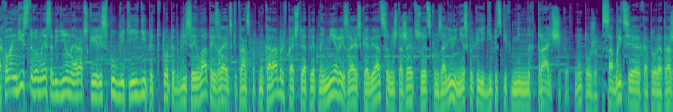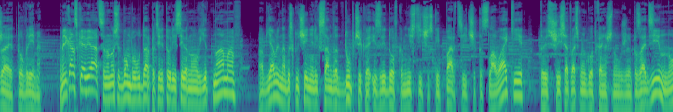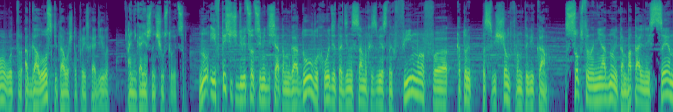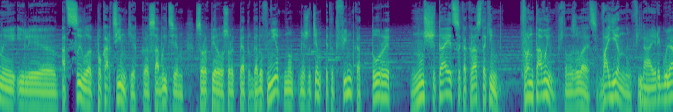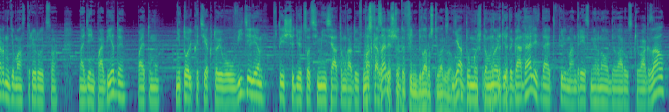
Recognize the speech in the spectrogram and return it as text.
Аквалангисты ВМС Объединенной Арабской Республики Египет топят близ Эйлата израильский транспортный корабль. В качестве ответной меры израильская авиация уничтожает в Суэцком заливе несколько египетских минных тральщиков. Ну, тоже событие, которое отражает то время. Американская авиация наносит бомбовый удар по территории Северного Вьетнама. Объявлено об исключении Александра Дубчика из рядов коммунистической партии Чехословакии. То есть 68 год, конечно, уже позади, но вот отголоски того, что происходило, они, конечно, чувствуются. Ну и в 1970 году выходит один из самых известных фильмов, э, который посвящен фронтовикам. Собственно, ни одной там батальной сцены или отсылок по картинке к событиям 41-45 годов нет, но между тем этот фильм, который, ну, считается как раз таким фронтовым, что называется, военным фильмом. Да, и регулярно демонстрируется на День Победы, поэтому не только те, кто его увидели в 1970 году и в Мы сказали, что это фильм «Белорусский вокзал». Я думаю, что многие догадались, да, это фильм Андрея Смирнова «Белорусский вокзал».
